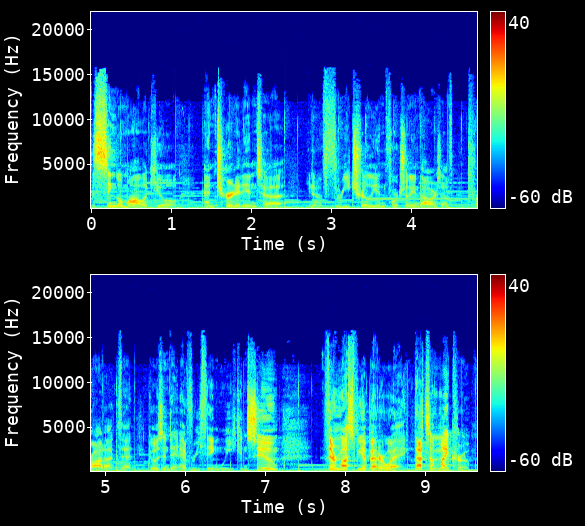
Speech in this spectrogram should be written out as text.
the single molecule and turn it into, you know, 3 trillion, 4 trillion dollars of product that goes into everything we consume, there must be a better way. That's a microbe.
